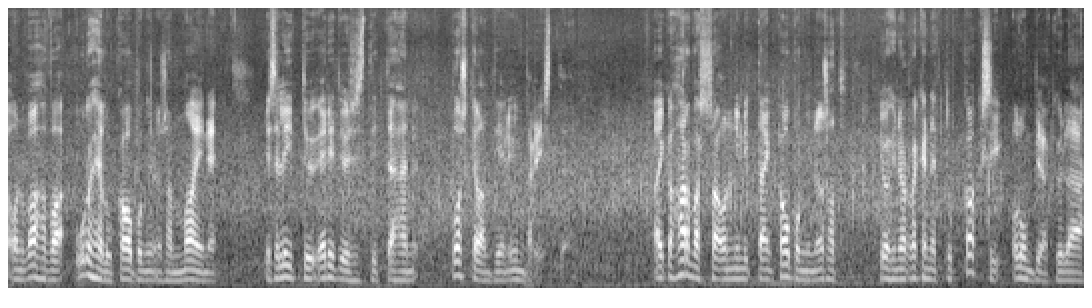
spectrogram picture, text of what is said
on vahva urheilukaupungin osan maine ja se liittyy erityisesti tähän Koskelantien ympäristöön. Aika harvassa on nimittäin kaupungin osat, joihin on rakennettu kaksi olympiakylää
